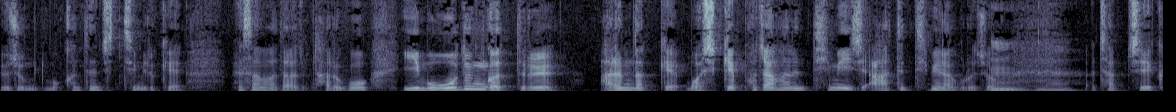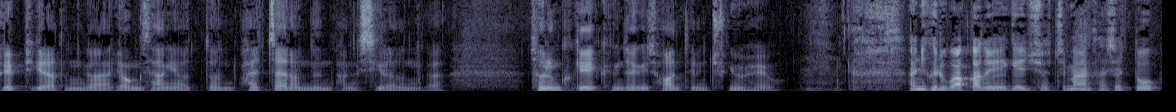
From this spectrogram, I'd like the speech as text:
요즘 뭐 컨텐츠 팀 이렇게 회사마다 좀 다르고 이 모든 것들을 아름답게 멋있게 포장하는 팀이 이제 아트 팀이라고 그러죠. 음, 네. 잡지의 그래픽이라든가 영상의 어떤 활자 넣는 방식이라든가 저는 그게 굉장히 저한테는 중요해요. 아니 그리고 아까도 얘기해 주셨지만 사실 또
